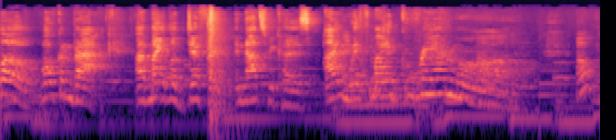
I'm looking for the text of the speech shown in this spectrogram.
Hello, welcome back. I might look different, and that's because I'm with my grandma. Oh,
